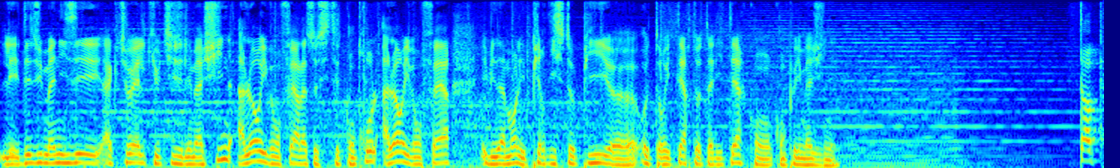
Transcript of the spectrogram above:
les déshumanisés actuels qui utilisent les machines, alors ils vont faire la société de contrôle, alors ils vont faire évidemment les pires dystopies euh, autoritaires, totalitaires qu'on qu peut imaginer. Top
